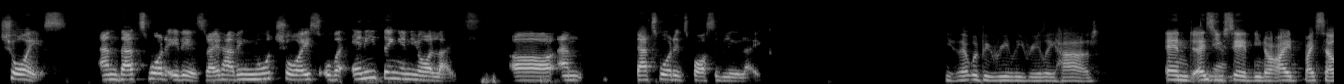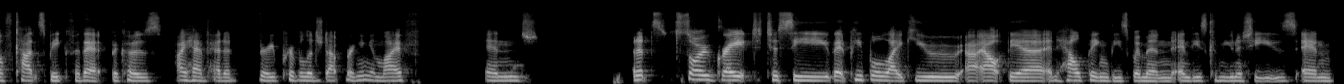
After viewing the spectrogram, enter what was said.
choice. And that's what it is right? Having no choice over anything in your life. Uh, and that's what it's possibly like. Yeah that would be really really hard. And as yeah. you said you know i myself can't speak for that because i have had a very privileged upbringing in life. And but it's so great to see that people like you are out there and helping these women and these communities and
